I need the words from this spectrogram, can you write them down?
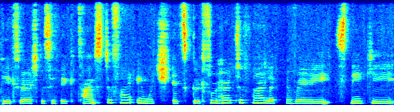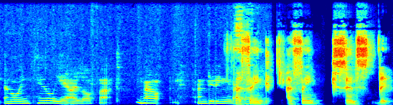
picks very specific times to fight in which it's good for her to fight, like a very sneaky, annoying hill. Yeah, I love that. Now I'm getting excited. I think I think since the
